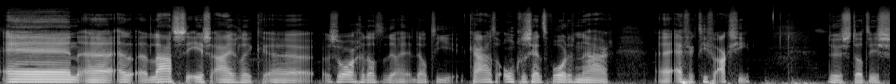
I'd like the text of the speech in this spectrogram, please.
En het laatste is eigenlijk zorgen dat, dat die kaarten omgezet worden naar effectieve actie. Dus dat is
